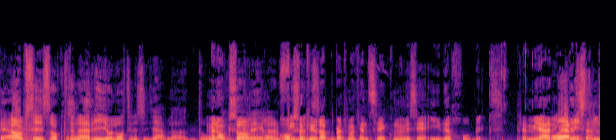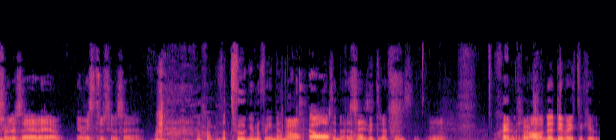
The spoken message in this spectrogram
Ja, precis. Och den här Rio-låten är så jävla dålig. Men också, Hela- hela den också kul att Brett McKenzie kommer vi se i The Hobbit. Premiär Och jag i visste du skulle säga det. Jag visste du skulle säga det. Jag var tvungen att få in en Ja, Ja. Hobbit-referens. Mm. självklart. Ja, det, det var riktigt kul.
